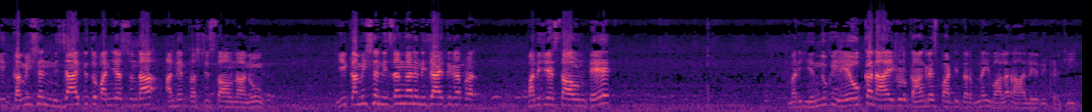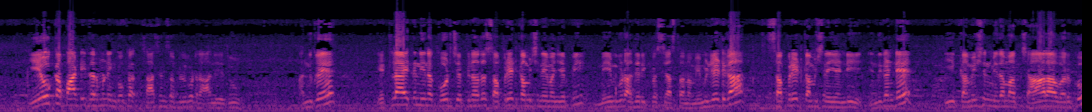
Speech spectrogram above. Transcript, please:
ఈ కమిషన్ నిజాయితీతో పనిచేస్తుందా అని నేను ప్రశ్నిస్తా ఉన్నాను. ఈ కమిషన్ నిజంగానే నిజాయితీగా పనిచేస్తా ఉంటే మరి ఎందుకు ఏ ఒక్క నాయకుడు కాంగ్రెస్ పార్టీ తరఫున ఇవాళ రాలేదు ఇక్కడికి? ఏ ఒక్క పార్టీ తరఫున ఇంకొక శాసనసభ్యులు కూడా రాలేదు. అందుకే ఎట్లా అయితే నేను కోర్టు చెప్పినదో సపరేట్ కమిషన్ ఏమని చెప్పి మేము కూడా అదే రిక్వెస్ట్ చేస్తున్నాం. ఇమీడియట్గా సపరేట్ కమిషన్ వేయండి. ఎందుకంటే ఈ కమిషన్ మీద మాకు చాలా వరకు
